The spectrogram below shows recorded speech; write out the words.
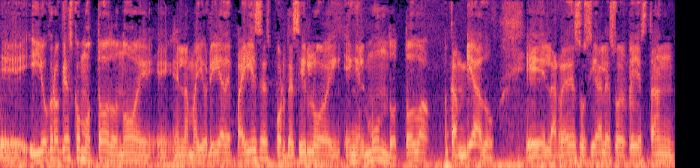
Eh, y yo creo que es como todo, ¿no? en la mayoría de países, por decirlo, en, en el mundo, todo ha cambiado. las redes sociales hoy están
